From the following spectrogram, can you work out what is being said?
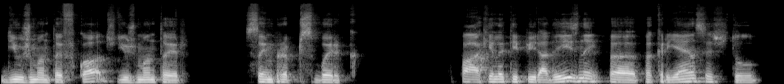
de os manter focados, de os manter sempre a perceber que pá, aquilo é tipo ir à Disney para, para crianças, tu,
